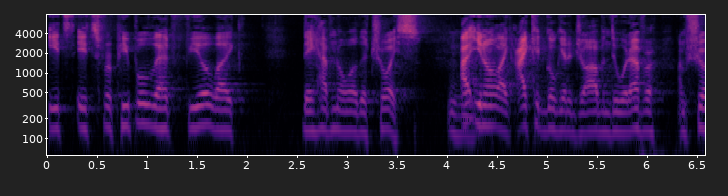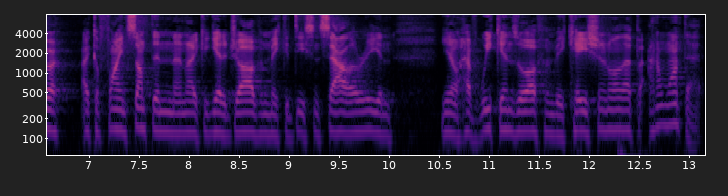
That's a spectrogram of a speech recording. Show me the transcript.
it's it's for people that feel like they have no other choice. I you know, like I could go get a job and do whatever. I'm sure I could find something and I could get a job and make a decent salary and you know, have weekends off and vacation and all that, but I don't want that.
